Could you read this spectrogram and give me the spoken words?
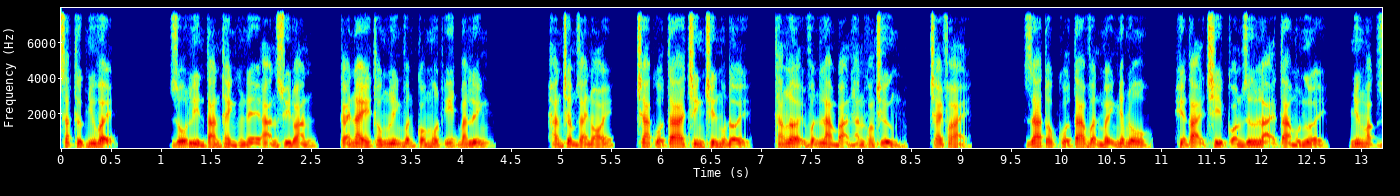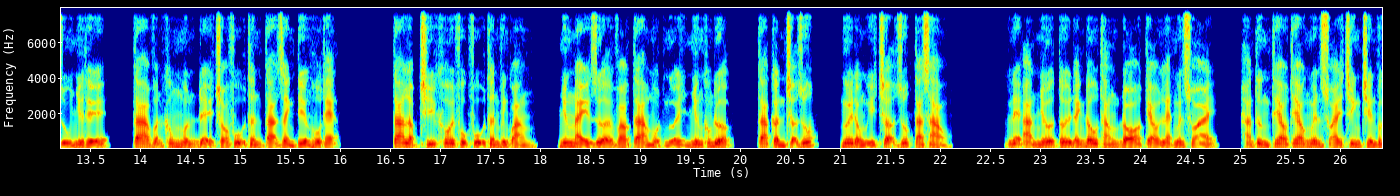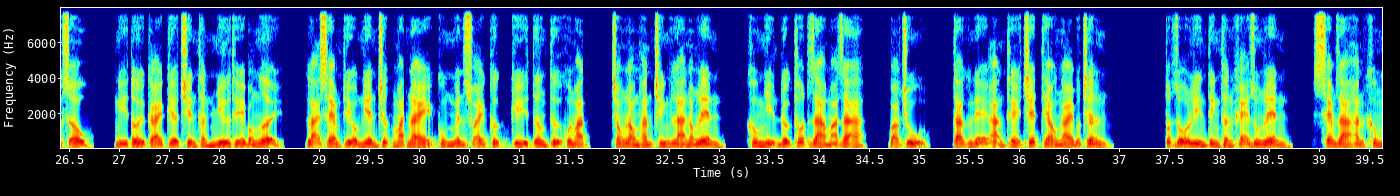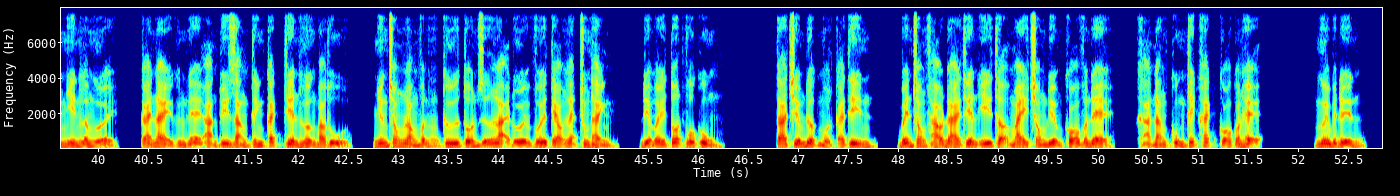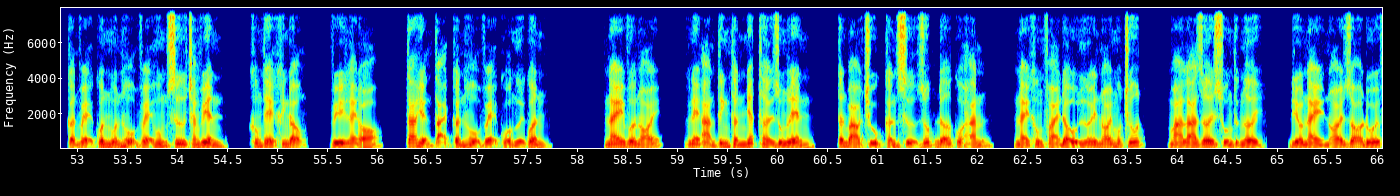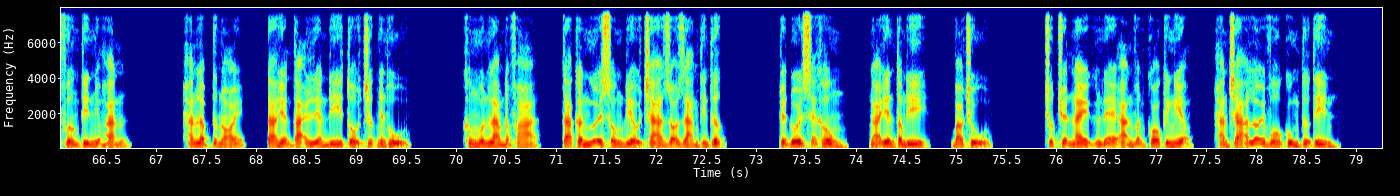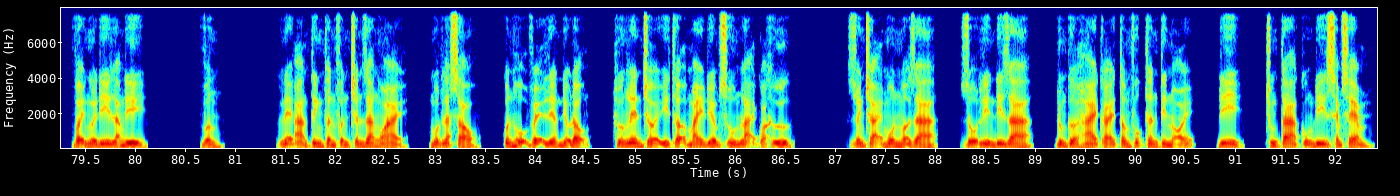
xác thực như vậy. Dỗ lìn tán thành nghệ ạn suy đoán, cái này thống lĩnh vẫn có một ít bản lĩnh. Hắn chậm rãi nói, cha của ta chinh chiến một đời, thắng lợi vẫn làm bạn hắn khoảng trường, trái phải. Gia tộc của ta vận mệnh nhấp nô, hiện tại chỉ còn dư lại ta một người, nhưng mặc dù như thế, ta vẫn không muốn để cho phụ thân ta danh tiếng hổ thẹn. Ta lập chí khôi phục phụ thân vinh quang, nhưng này dựa vào ta một người nhưng không được, ta cần trợ giúp, ngươi đồng ý trợ giúp ta sao? Nghệ an nhớ tới đánh đâu thắng đó kẹo lẹt nguyên soái, hắn từng theo theo nguyên soái chinh chiến vực sâu, nghĩ tới cái kia chiến thần như thế bóng người lại xem thiếu niên trước mắt này cùng nguyên soái cực kỳ tương tự khuôn mặt, trong lòng hắn chính là nóng lên, không nhịn được thốt ra mà ra, bảo chủ, ta cứ đệ ạn thể chết theo ngài bước chân. Tốt dỗ liền tinh thần khẽ rung lên, xem ra hắn không nhìn lầm người, cái này cứ đệ ạn tuy rằng tính cách thiên hướng bảo thủ, nhưng trong lòng vẫn cứ tồn giữ lại đối với tẹo lẹt trung thành, điểm ấy tốt vô cùng. Ta chiếm được một cái tin, bên trong pháo đài thiên y thợ may trong điếm có vấn đề, khả năng cùng thích khách có quan hệ. Ngươi biết đến, cận vệ quân muốn hộ vệ hùng sư trang viên, không thể khinh động, vì lẽ đó, ta hiện tại cần hộ vệ của ngươi quân nay vừa nói, nghệ ạn tinh thần nhất thời rung lên, tân bảo chủ cần sự giúp đỡ của hắn, này không phải đầu lưỡi nói một chút, mà là rơi xuống từ nơi, điều này nói rõ đối phương tín nhiệm hắn. Hắn lập tức nói, ta hiện tại liền đi tổ chức nhân thủ. Không muốn làm đập phá, ta cần người sống điều tra rõ ràng tin tức. Tuyệt đối sẽ không, ngài yên tâm đi, bảo chủ. Chút chuyện này nghệ ạn vẫn có kinh nghiệm, hắn trả lời vô cùng tự tin. Vậy ngươi đi làm đi. Vâng. Nghệ ạn tinh thần phấn chấn ra ngoài, một lát sau, quân hộ vệ liền điều động, hướng lên trời ý thợ may điếm xuống lại quá khứ. Doanh trại môn mở ra dỗ lìn đi ra, đúng cửa hai cái tâm phúc thân tín nói, đi, chúng ta cũng đi xem xem.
